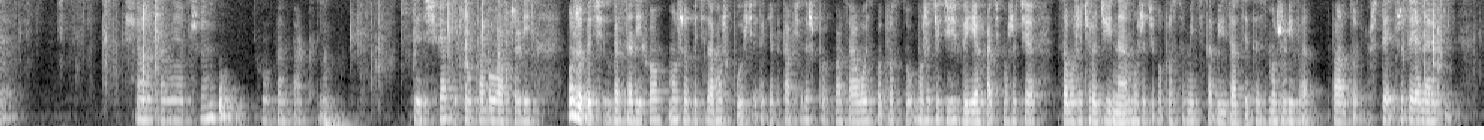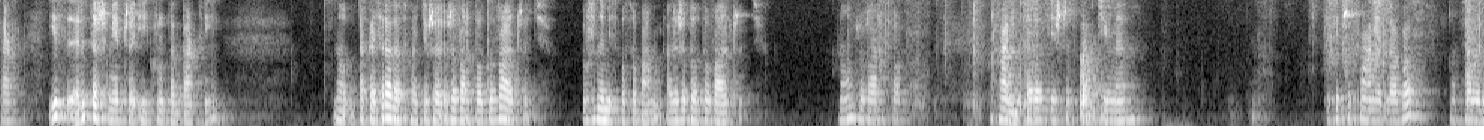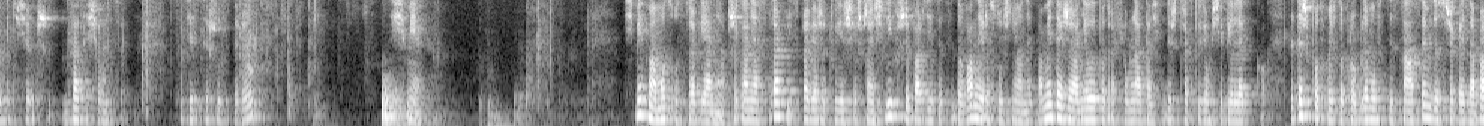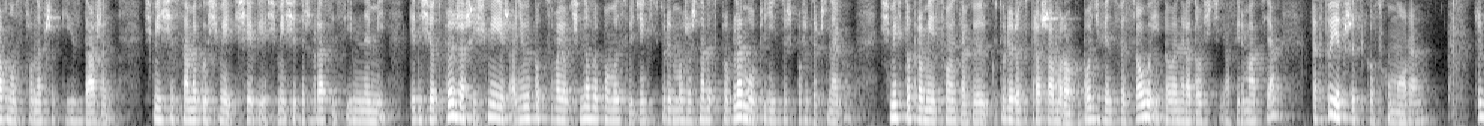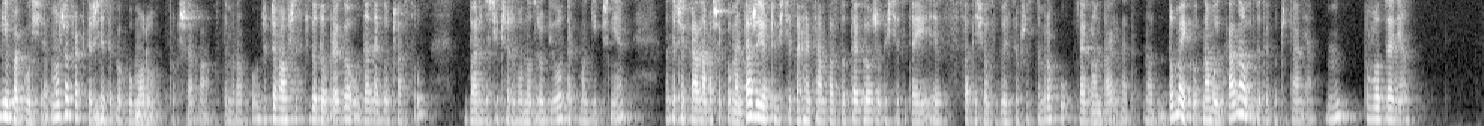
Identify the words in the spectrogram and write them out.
Książę mieczy. Król pentakli. To jest świat i czwórka buław, czyli może być weselicho, może być za mąż pójście, tak jak tam się też pokazało. Jest po prostu, możecie gdzieś wyjechać, możecie założyć rodzinę, możecie po prostu mieć stabilizację. To jest możliwe bardzo przy tej, przy tej energii. Tak. Jest rycerz mieczy i król pentakli. No, taka jest rada, słuchajcie, że, że warto o to walczyć różnymi sposobami, ale żeby o to walczyć. No, że warto. Kochani, teraz jeszcze sprawdzimy takie przesłanie dla Was na cały 2000 2026 rok. Śmiech. Śmiech ma moc uzdrawiania, przegania strach i sprawia, że czujesz się szczęśliwszy, bardziej zdecydowany i rozluźniony. Pamiętaj, że anioły potrafią latać, gdyż traktują siebie lekko. Ty też podchodź do problemów z dystansem i dostrzegaj zabawną stronę wszystkich zdarzeń. Śmiej się z samego śmie- siebie, śmiej się też wraz z innymi. Kiedy się odprężasz i śmiejesz, anioły podsuwają ci nowe pomysły, dzięki którym możesz nawet z problemu uczynić coś pożytecznego. Śmiech to promień słońca, który, który rozprasza mrok. Bądź więc wesoły i pełen radości. Afirmacja. Traktuję wszystko z humorem. Drogie Wagusie, może faktycznie tego humoru potrzeba w tym roku. Życzę Wam wszystkiego dobrego, udanego czasu. Bardzo się czerwono zrobiło, tak magicznie. Będę czekała na Wasze komentarze i oczywiście zachęcam Was do tego, żebyście tutaj y, w 2026 roku zaglądali na, na, do mojego, na mój kanał i do tego czytania. Mm? Powodzenia!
